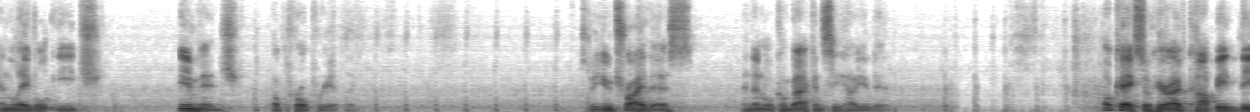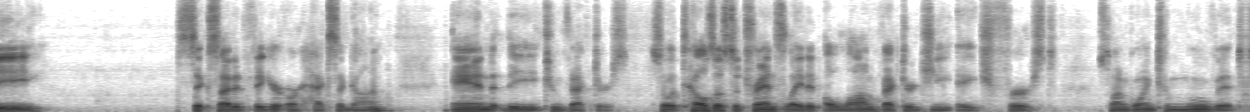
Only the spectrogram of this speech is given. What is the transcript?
and label each image appropriately. So you try this, and then we'll come back and see how you did. Okay, so here I've copied the six-sided figure or hexagon and the two vectors. So it tells us to translate it along vector GH first. So I'm going to move it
